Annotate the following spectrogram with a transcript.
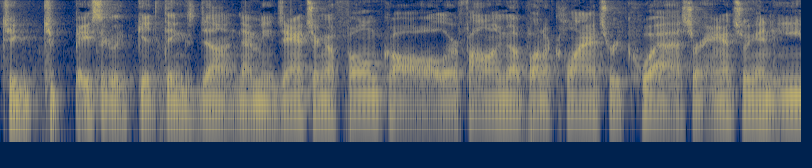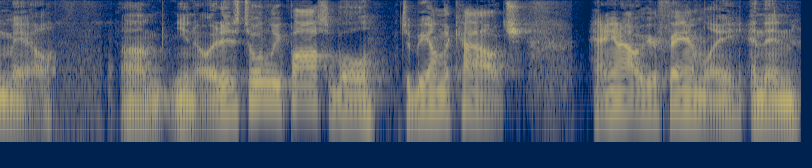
to, to basically get things done. That means answering a phone call or following up on a client's request or answering an email. Um, you know, it is totally possible to be on the couch hanging out with your family and then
